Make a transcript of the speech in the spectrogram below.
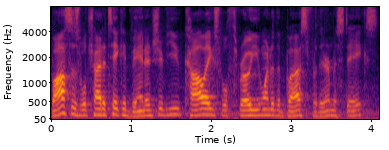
Bosses will try to take advantage of you. Colleagues will throw you under the bus for their mistakes.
